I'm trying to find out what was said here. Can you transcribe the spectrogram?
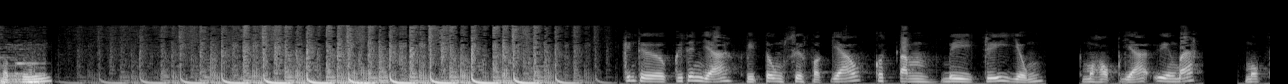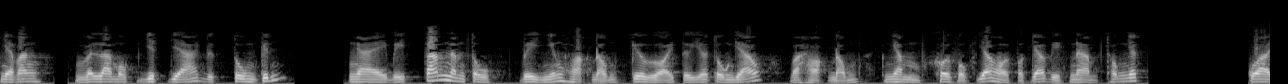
sông núi Kính thưa quý thính giả, vị tôn sư Phật giáo có tâm bi trí dũng, một học giả uyên bác, một nhà văn và là một dịch giả được tôn kính. Ngài bị 8 năm tù vì những hoạt động kêu gọi tự do tôn giáo và hoạt động nhằm khôi phục giáo hội Phật giáo Việt Nam thống nhất. Qua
